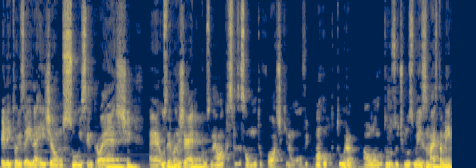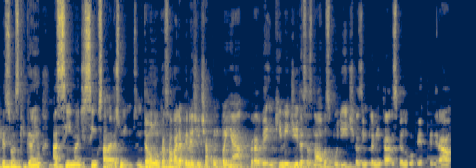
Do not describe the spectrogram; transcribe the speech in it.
eleitores aí da região sul e centro-oeste, é, os evangélicos, né, uma cristalização muito forte, que não houve uma ruptura ao longo dos últimos meses, mas também pessoas que ganham acima de cinco salários mínimos. Então, Lucas, só vale a pena a gente acompanhar para ver em que medida essas novas políticas implementadas pelo governo federal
